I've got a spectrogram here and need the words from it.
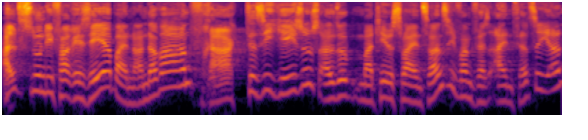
Als nun die Pharisäer beieinander waren, fragte sie Jesus, also Matthäus 22 von Vers 41 an,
